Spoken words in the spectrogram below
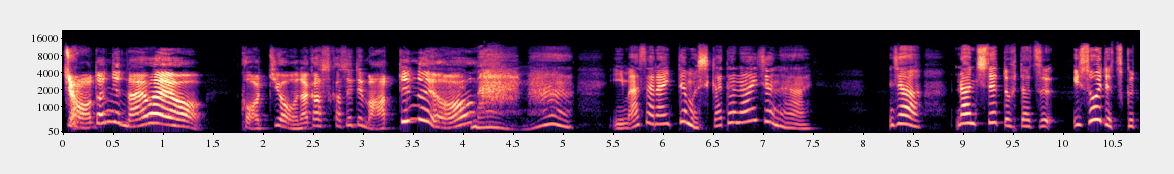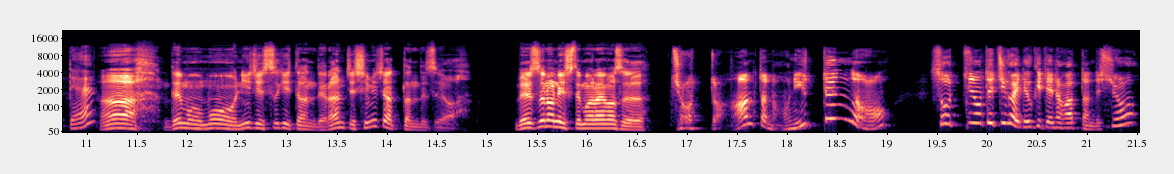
冗談じゃないわよ。こっちはお腹空かせて待ってんのよ。まあまあ今更言っても仕方ないじゃない。じゃあランチセット2つ急いで作って。ああでももう2時過ぎたんでランチ閉めちゃったんですよ。別のにしてもらえます？ちょっとあんた何言ってんの？そっちの手違いで受けてなかったんでしょ？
